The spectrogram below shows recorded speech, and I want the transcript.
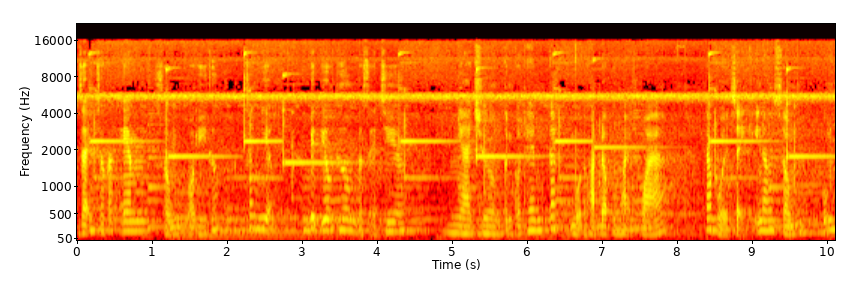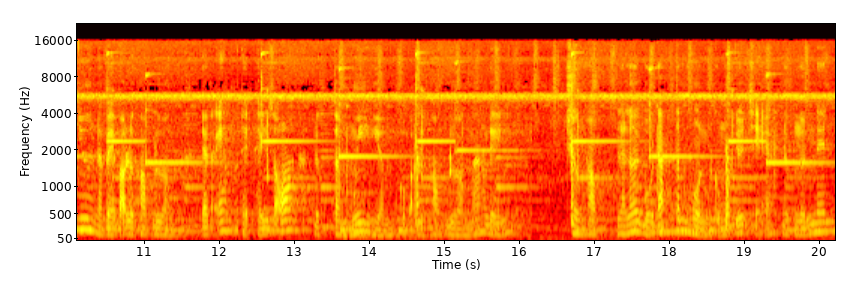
dạy cho các em sống có ý thức, trách nhiệm, biết yêu thương và sẻ chia. Nhà trường cần có thêm các buổi hoạt động ngoại khóa, các buổi dạy kỹ năng sống cũng như là về bạo lực học đường để các em có thể thấy rõ được tầm nguy hiểm của bạo lực học đường mang đến. Trường học là nơi bồi đắp tâm hồn của mỗi đứa trẻ được lớn lên,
